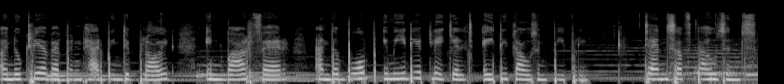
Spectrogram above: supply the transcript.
a nuclear weapon had been deployed in warfare, and the bomb immediately killed 80,000 people. Tens of thousands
